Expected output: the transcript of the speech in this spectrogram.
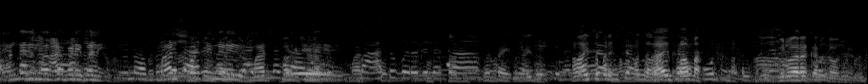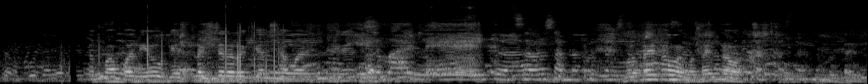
ಹಂಗೇನೆ ಮಾತಾಡಿ ಬನ್ನಿ. ಮಾಡಿಸ್ಕೊಡ್ತೀನಿ ನಡೀರಿ ಮಾಡಿಸ್ಕೊಡ್ತೀನಿ ನಡೀರಿ ಮಾತು ಬರೋದಿಲ್ಲ ಸಾ. ಗುರುವಾರ ಕರ್ಕೊಂಡು ಪಾಪ ನೀವು ಗೆಸ್ಟ್ ಲೆಕ್ಚರರ್ ಕೆಲಸ ಮಾಡ್ತೀರಿ ಗೊತ್ತಾಯ್ತವ ಗೊತ್ತಾಯ್ತವ. ಗೊತ್ತಾಯ್ತು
